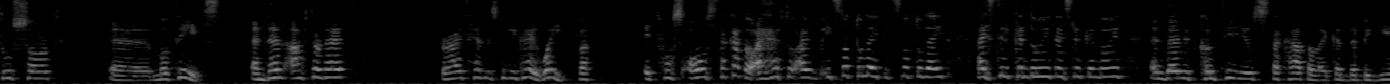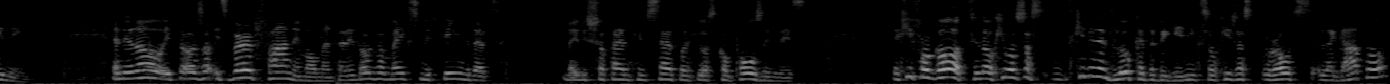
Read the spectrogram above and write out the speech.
two short uh, motifs. And then after that, right hand is thinking, hey, wait, but it was all staccato. I have to, I, it's not too late, it's not too late. I still can do it, I still can do it. And then it continues staccato like at the beginning and you know it also it's very funny moment and it also makes me think that maybe chopin himself when he was composing this he forgot you know he was just he didn't look at the beginning so he just wrote legato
